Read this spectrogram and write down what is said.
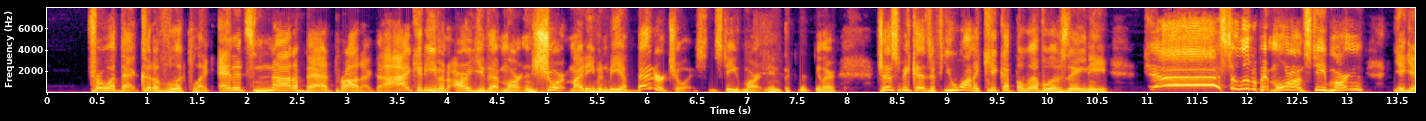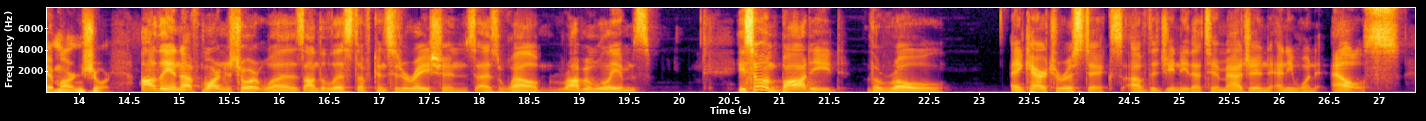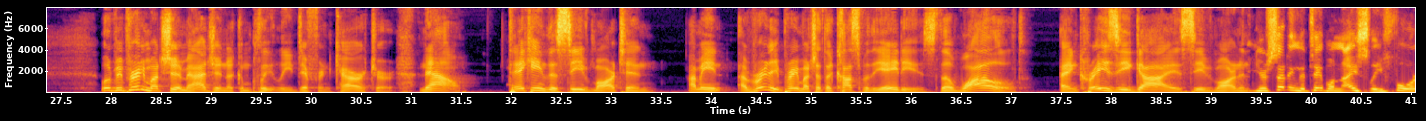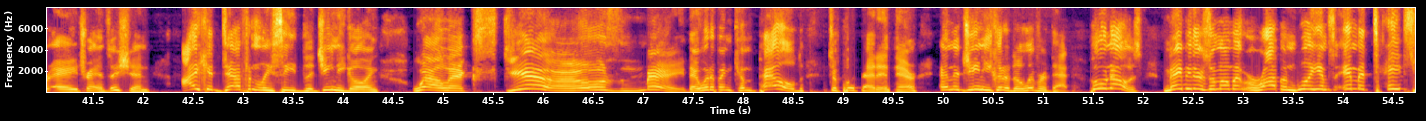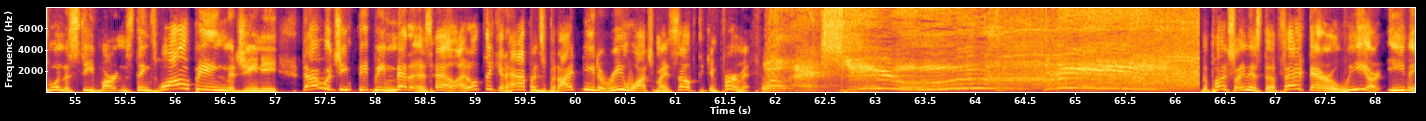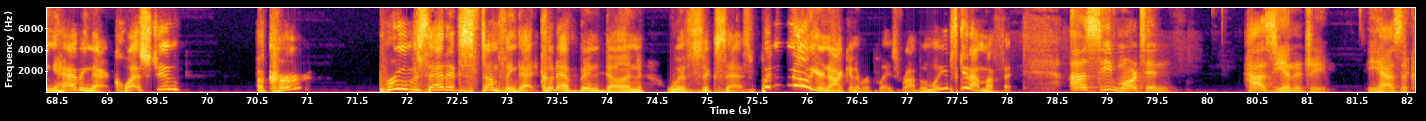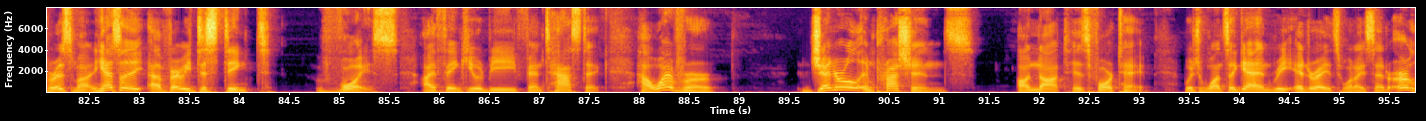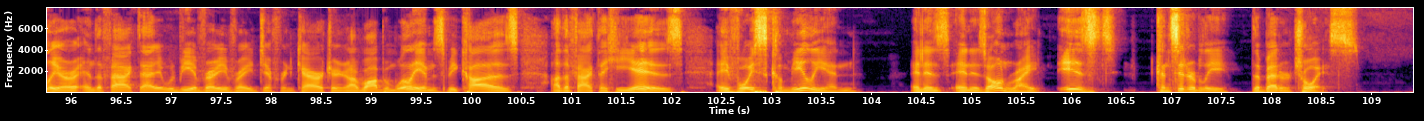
for what that could have looked like. And it's not a bad product. I could even argue that Martin Short might even be a better choice than Steve Martin in particular, just because if you want to kick up the level of zany just a little bit more on Steve Martin, you get Martin Short. Oddly enough, Martin Short was on the list of considerations as well. Robin Williams, he so embodied the role and characteristics of the genie that to imagine anyone else would be pretty much to imagine a completely different character. Now, taking the Steve Martin, I mean, really pretty much at the cusp of the 80s, the wild and crazy guy, Steve Martin. You're setting the table nicely for a transition. I could definitely see the genie going, well, excuse me. They would have been compelled to put that in there, and the genie could have delivered that. Who knows? Maybe there's a moment where Robin Williams imitates one of Steve Martin's things while being the genie. That would be, be meta as hell. I don't think it happens, but I'd need a rewatch myself to confirm it. Well, excuse me. The punchline is the fact that we are even having that question occur proves that it's something that could have been done with success. But no, you're not going to replace Robin Williams. Get out of my face. Uh, Steve Martin has the energy. He has the charisma. He has a, a very distinct voice. I think he would be fantastic. However, general impressions are not his forte which once again reiterates what I said earlier in the fact that it would be a very, very different character. Now, Robin Williams, because of the fact that he is a voice chameleon in his in his own right, is considerably the better choice.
